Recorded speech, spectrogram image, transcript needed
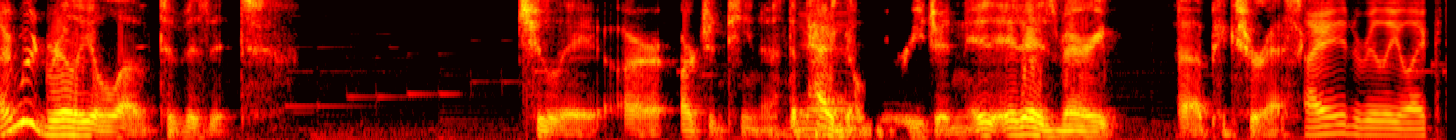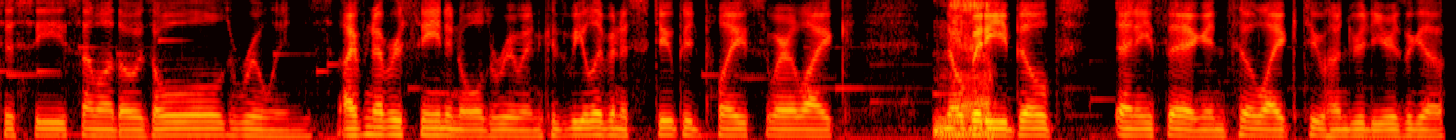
I would really love to visit Chile or Argentina, the Yeah. Patagonia region. It, it is very uh, picturesque. I'd really like to see some of those old ruins. I've never seen an old ruin because we live in a stupid place where like nobody built anything until like 200 years ago.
